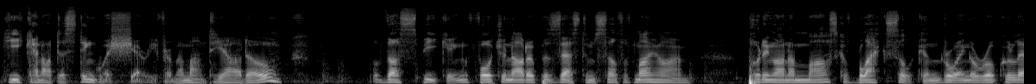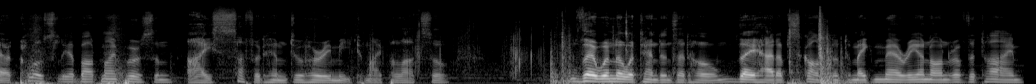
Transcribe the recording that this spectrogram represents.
he cannot distinguish sherry from Amontillado. Thus speaking, Fortunato possessed himself of my arm, putting on a mask of black silk and drawing a roquelaire closely about my person. I suffered him to hurry me to my palazzo, there were no attendants at home. They had absconded to make merry in honor of the time.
